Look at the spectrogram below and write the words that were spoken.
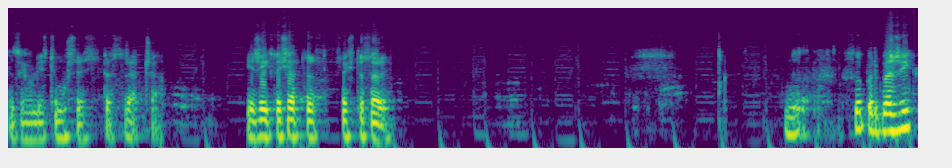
Za chwilę jeszcze muszę to stracza. Jeżeli ktoś ma to, coś, to sorry. Super Bezik.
